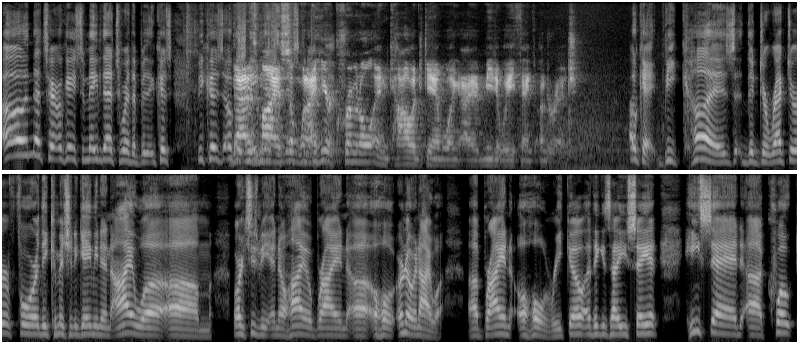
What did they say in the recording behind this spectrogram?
oh, and that's fair. Okay, so maybe that's where the because because okay, that is my. So when I hear criminal and college gambling, I immediately think underage. Okay, because the director for the Commission of Gaming in Iowa, um, or excuse me, in Ohio, Brian, uh, Ohol, or no, in Iowa, uh, Brian Oholrico, I think is how you say it. He said, uh, "quote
